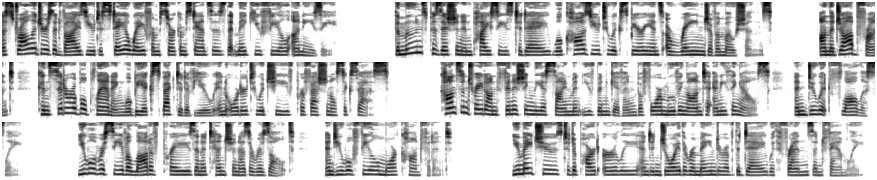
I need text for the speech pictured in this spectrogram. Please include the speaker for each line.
Speaker 1: astrologers advise you to stay away from circumstances that make you feel uneasy. The moon's position in Pisces today will cause you to experience a range of emotions. On the job front, considerable planning will be expected of you in order to achieve professional success. Concentrate on finishing the assignment you've been given before moving on to anything else, and do it flawlessly. You will receive a lot of praise and attention as a result, and you will feel more confident. You may choose to depart early and enjoy the remainder of the day with friends and family.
